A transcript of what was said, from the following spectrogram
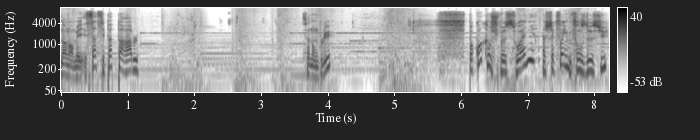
Non, non, mais ça, c'est pas parable. Ça non plus. Pourquoi quand je me soigne, à chaque fois, il me fonce dessus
